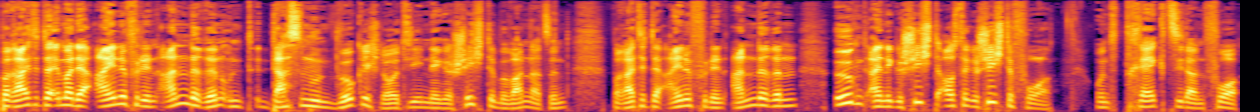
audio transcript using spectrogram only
bereitet da immer der eine für den anderen, und das sind nun wirklich Leute, die in der Geschichte bewandert sind, bereitet der eine für den anderen irgendeine Geschichte aus der Geschichte vor und trägt sie dann vor.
